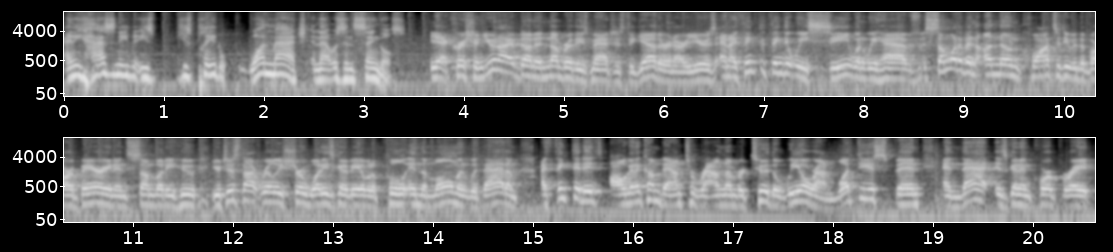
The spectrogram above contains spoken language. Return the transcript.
And he hasn't even. He's he's played one match, and that was in singles. Yeah, Christian, you and I have done a number of these matches together in our years, and I think the thing that we see when we have somewhat of an unknown quantity with the Barbarian and somebody who you're just not really sure what he's going to be able to pull in the moment with Adam, I think that it's all going to come down to round number two, the wheel round. What do you spin? And that is going to incorporate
